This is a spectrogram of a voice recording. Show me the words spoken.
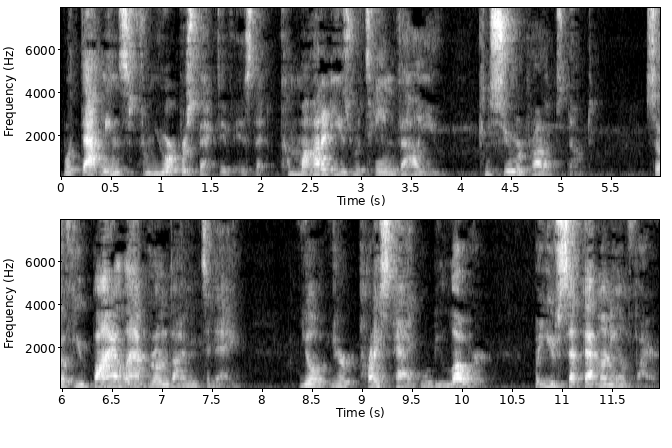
what that means from your perspective is that commodities retain value, consumer products don't. So, if you buy a lab grown diamond today, your price tag will be lower, but you've set that money on fire.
